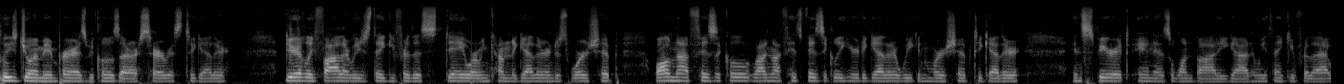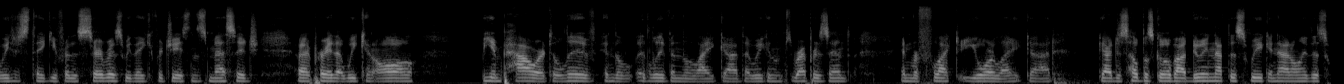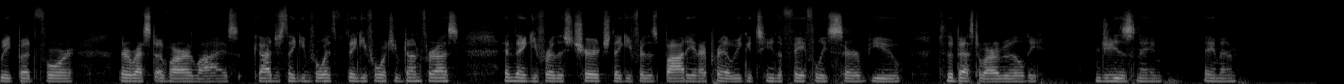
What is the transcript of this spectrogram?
Please join me in prayer as we close out our service together. Dear Heavenly Father, we just thank you for this day where we can come together and just worship. While not physical, while not physically here together, we can worship together in spirit and as one body, God. And we thank you for that. We just thank you for this service. We thank you for Jason's message. And I pray that we can all be empowered to live in the live in the light, God, that we can represent and reflect your light, God. God, just help us go about doing that this week, and not only this week, but for the rest of our lives. God, just thank you for what thank you for what you've done for us, and thank you for this church, thank you for this body, and I pray that we continue to faithfully serve you to the best of our ability. In Jesus' name, Amen.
